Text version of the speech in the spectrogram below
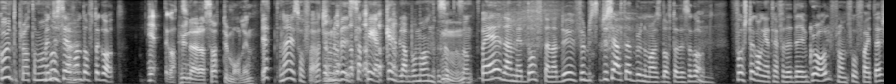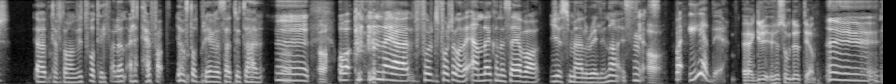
Går det inte att prata med honom? men du säger att han doftar gott. Jättegott. Hur nära satt du Malin? Jättenära i soffan. Jag var tvungen att visa, peka ibland på manuset och sånt. Vad är det där med doften? Du, för du säger alltid att Bruno Mars doftade så gott. Första gången jag träffade Dave Grohl från Foo Fighters, jag har träffat honom vid två tillfällen, eller träffat, jag har stått bredvid och sett ut så här. Eh, Ja. Och när jag, för, första gången, det enda jag kunde säga var you smell really nice. Ja. Vad är det? Eh, Gry, hur såg det ut igen? Eh,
